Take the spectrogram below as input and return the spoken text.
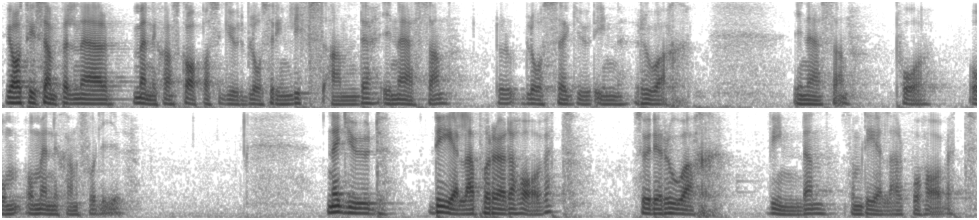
Vi har till exempel när människan skapas och Gud blåser in livsande i näsan. Då blåser Gud in ruach i näsan på, om, om människan får liv. När Gud delar på Röda havet så är det ruach, vinden, som delar på havet.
